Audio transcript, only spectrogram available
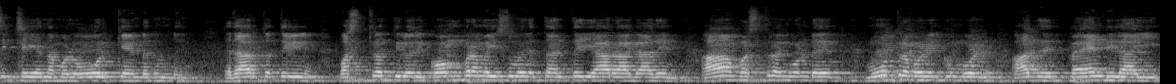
ശിക്ഷയെ നമ്മൾ ഓർക്കേണ്ടതുണ്ട്. യഥാർത്ഥത്തിൽ വസ്ത്രത്തിൽ ഒരു കോംപ്രമൈസ് വരുത്താൻ തയ്യാറാകാതെ ആ വസ്ത്രം കൊണ്ട് മൂത്രമൊഴിക്കുമ്പോൾ അത് പാൻറിലായി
